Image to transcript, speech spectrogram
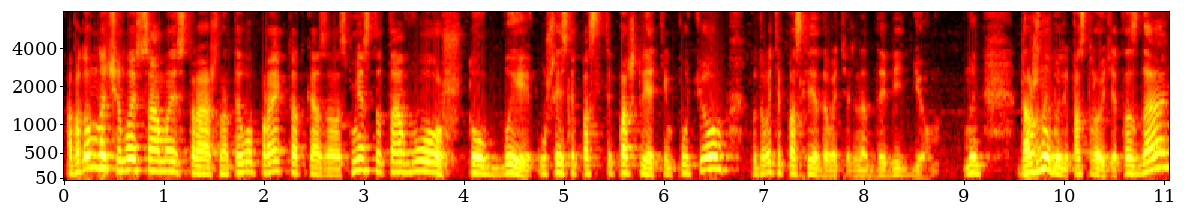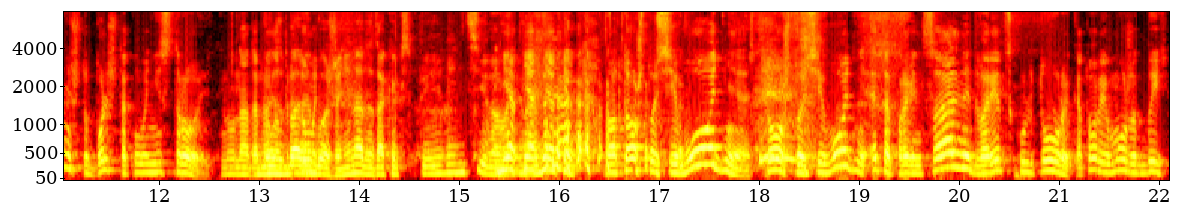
А потом началось самое страшное. От его проекта отказалось. Вместо того, чтобы, уж если пошли этим путем, то давайте последовательно доведем. Мы должны были построить это здание, чтобы больше такого не строить. Ну, надо ну, было придумать... Боже, не надо так экспериментировать. Нет, нет, нет, нет. Но то, что сегодня, то, что сегодня, это провинциальный дворец культуры, который может быть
